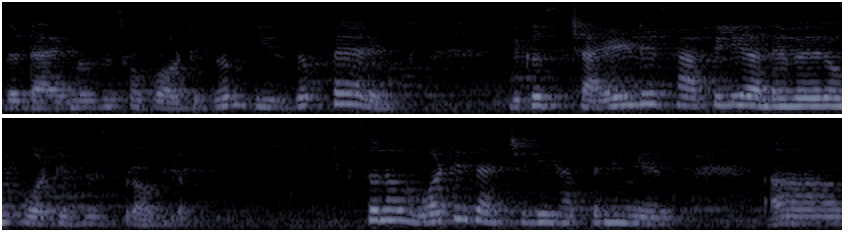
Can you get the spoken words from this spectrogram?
the diagnosis of autism is the parent because child is happily unaware of what is his problem. So now what is actually happening is uh,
